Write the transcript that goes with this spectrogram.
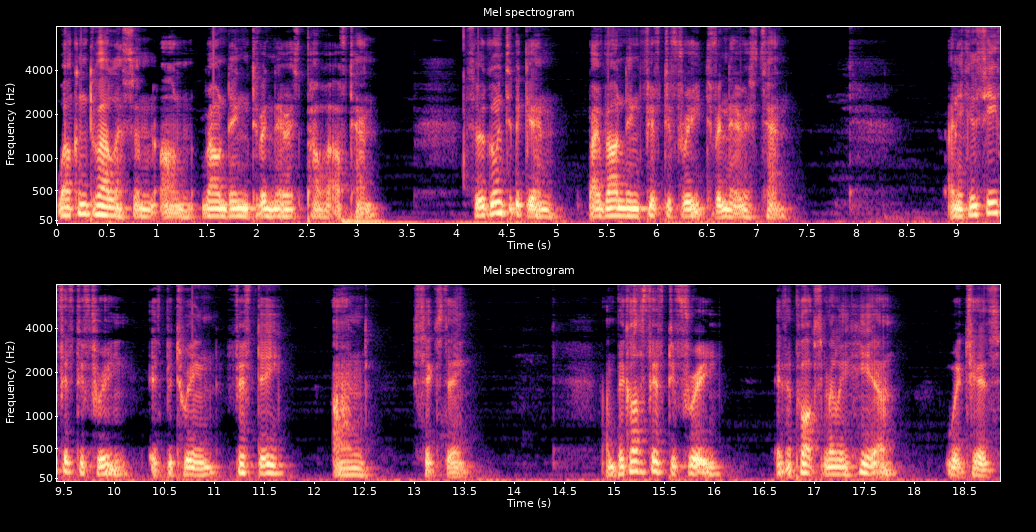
Welcome to our lesson on rounding to the nearest power of 10. So we're going to begin by rounding 53 to the nearest 10. And you can see 53 is between 50 and 60. And because 53 is approximately here, which is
